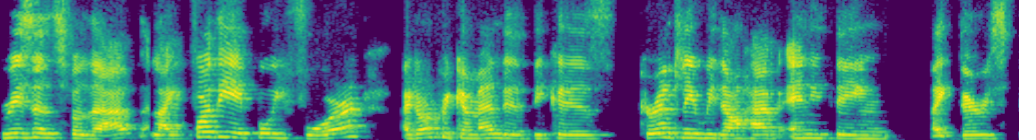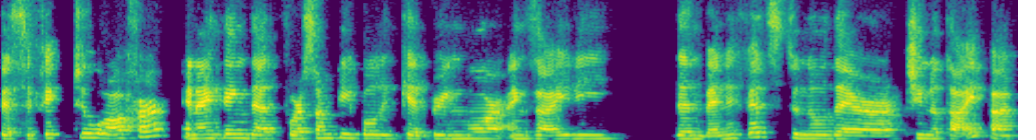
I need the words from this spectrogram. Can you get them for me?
reasons for that. Like for the ApoE4, I don't recommend it because currently we don't have anything like very specific to offer. And I think that for some people, it can bring more anxiety than benefits to know their genotype.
